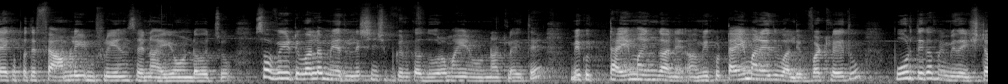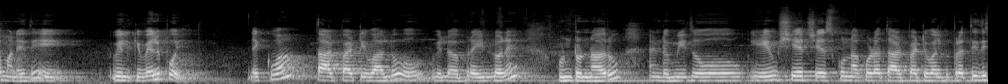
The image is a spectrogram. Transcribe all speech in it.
లేకపోతే ఫ్యామిలీ ఇన్ఫ్లుయెన్స్ అయినా అయ్యి ఉండవచ్చు. సో వీటి వల్ల మీ రిలేషన్షిప్ కనుక దూరం అయి ఉన్నట్లయితే మీకు టైం అనే మీకు టైం అనేది వాళ్ళు ఇవ్వట్లేదు. పూర్తిగా మీ మీద ఇష్టం అనేది వీళ్ళకి వెళ్ళిపోయింది. ఎక్కువ థర్డ్ పార్టీ వాళ్ళు వీళ్ళ బ్రెయిన్లోనే ఉంటున్నారు. అండ్ మీతో ఏం షేర్ చేసుకున్నా కూడా థర్డ్ పార్టీ వాళ్ళకి ప్రతిదీ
